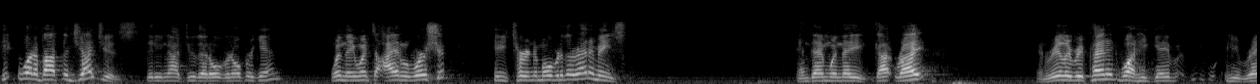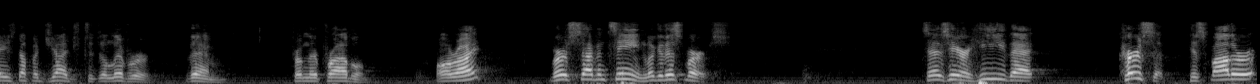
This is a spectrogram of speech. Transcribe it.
He, what about the judges? Did He not do that over and over again? When they went to idol worship, He turned them over to their enemies. And then when they got right and really repented, what? He gave, He raised up a judge to deliver them from their problem. All right? Verse 17. Look at this verse. It says here, He that curseth his father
